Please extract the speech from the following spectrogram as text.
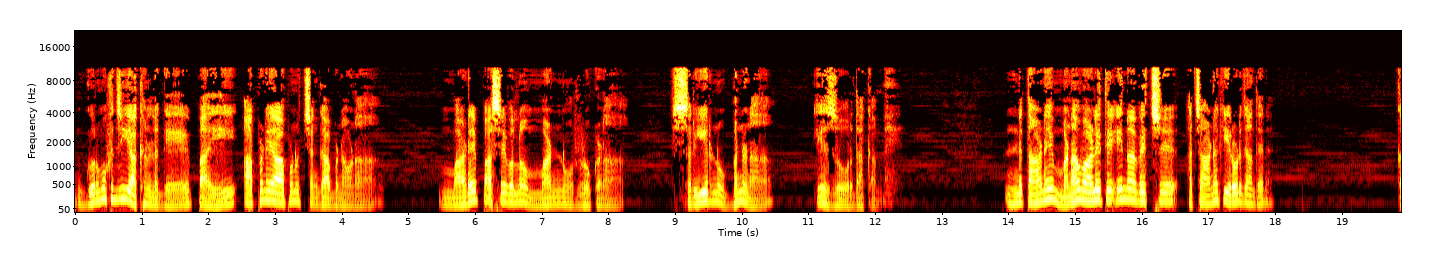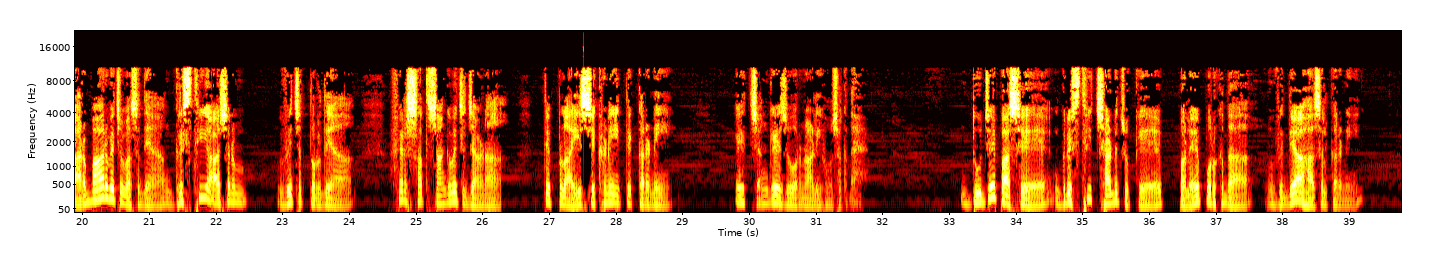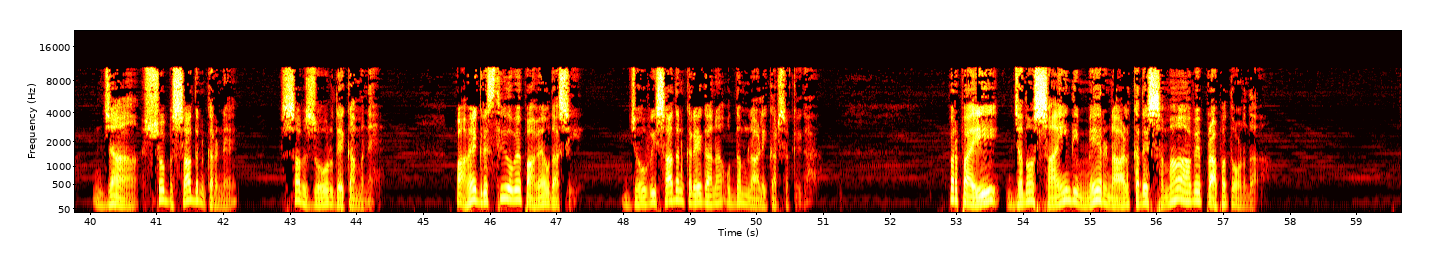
ਗੁਰਮੁਖ ਜੀ ਆਖਣ ਲੱਗੇ, ਭਾਈ, ਆਪਣੇ ਆਪ ਨੂੰ ਚੰਗਾ ਬਣਾਉਣਾ, ਮਾੜੇ ਪਾਸੇ ਵੱਲੋਂ ਮਨ ਨੂੰ ਰੋਕਣਾ, ਸਰੀਰ ਨੂੰ ਬੰਨਣਾ, ਇਹ ਜ਼ੋਰ ਦਾ ਕੰਮ ਹੈ। ਨਿਤਾਣੇ ਮਨਾਂ ਵਾਲੇ ਤੇ ਇਹਨਾਂ ਵਿੱਚ ਅਚਾਨਕ ਹੀ ਰੁੜ ਜਾਂਦੇ ਨੇ। ਘਰ-ਬਾਰ ਵਿੱਚ ਵਸਦਿਆਂ, ਗ੍ਰਸਥੀ ਆਸ਼ਰਮ ਵਿੱਚ ਤੁਰਦਿਆਂ, ਫਿਰ ਸਤਸੰਗ ਵਿੱਚ ਜਾਣਾ ਤੇ ਭਲਾਈ ਸਿੱਖਣੀ ਤੇ ਕਰਨੀ ਇਹ ਚੰਗੇ ਜ਼ੋਰ ਨਾਲ ਹੀ ਹੋ ਸਕਦਾ ਹੈ। ਦੂਜੇ ਪਾਸੇ ਗ੍ਰਸਥੀ ਛੱਡ ਚੁੱਕੇ ਭਲੇ ਪੁਰਖ ਦਾ ਵਿਦਿਆ ਹਾਸਲ ਕਰਨੀ ਜਾਂ ਸ਼ੁਭ ਸਾਧਨ ਕਰਨੇ ਸਭ ਜ਼ੋਰ ਦੇ ਕੰਮ ਨੇ। ਭਾਵੇਂ ਗ੍ਰਸਥੀ ਹੋਵੇ, ਭਾਵੇਂ ਉਦਾਸੀ, ਜੋ ਵੀ ਸਾਧਨ ਕਰੇਗਾ ਨਾ, ਉਦਮ ਨਾਲ ਹੀ ਕਰ ਸਕੇਗਾ। ਪਰ ਭਾਈ, ਜਦੋਂ ਸਾਈਂ ਦੀ ਮਿਹਰ ਨਾਲ ਕਦੇ ਸਮਾਂ ਆਵੇ ਪ੍ਰਾਪਤ ਹੋਣ ਦਾ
